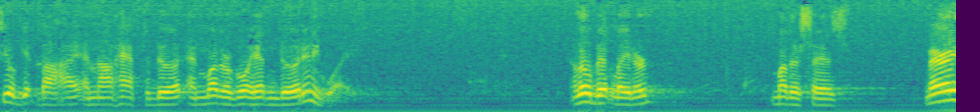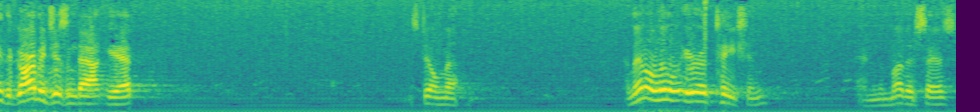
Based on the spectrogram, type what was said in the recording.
she'll get by and not have to do it, and mother will go ahead and do it anyway. A little bit later, mother says, Mary, the garbage isn't out yet. Still nothing. And then a little irritation, and the mother says,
